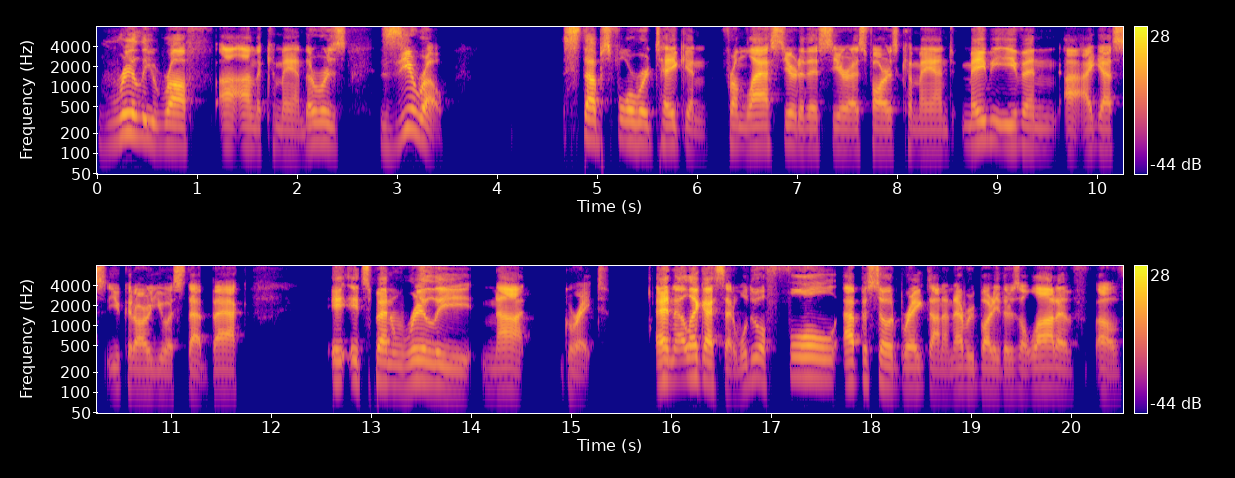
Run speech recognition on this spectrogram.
really rough uh, on the command. There was zero steps forward taken from last year to this year as far as command. Maybe even, I guess you could argue, a step back. It, has been really not great. And uh, like I said, we'll do a full episode breakdown on everybody. There's a lot of, of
